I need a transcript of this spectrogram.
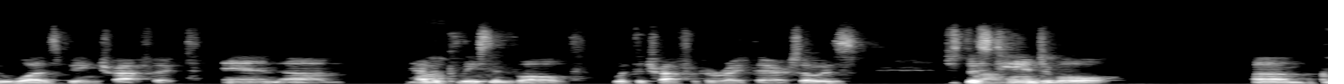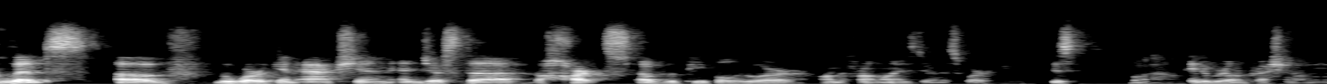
who was being trafficked and um, had wow. the police involved with the trafficker right there. So it was just this wow. tangible um, glimpse of the work in action and just the, the hearts of the people who are on the front lines doing this work just wow. made a real impression on me.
